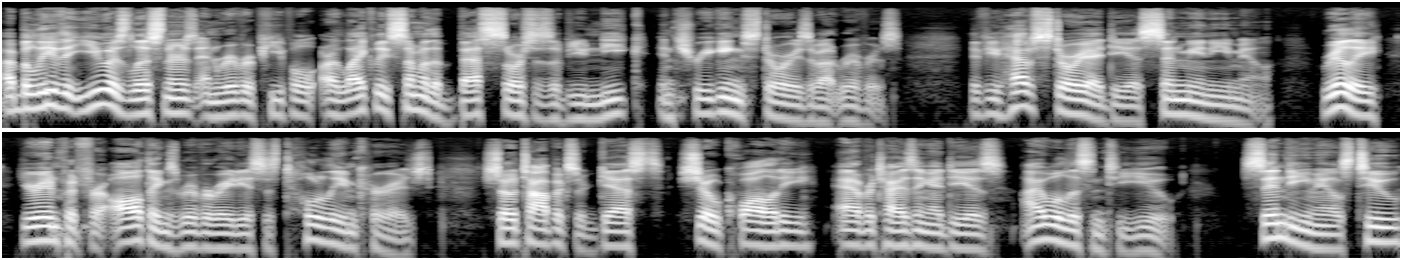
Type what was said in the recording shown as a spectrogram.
I believe that you, as listeners and river people, are likely some of the best sources of unique, intriguing stories about rivers. If you have story ideas, send me an email. Really, your input for all things River Radius is totally encouraged. Show topics or guests, show quality, advertising ideas. I will listen to you. Send emails to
